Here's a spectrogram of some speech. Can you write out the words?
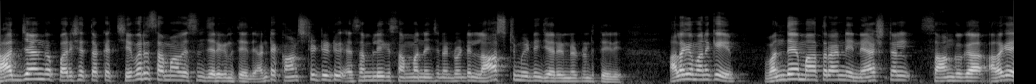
రాజ్యాంగ పరిషత్ యొక్క చివరి సమావేశం జరిగిన తేదీ అంటే కాన్స్టిట్యూటివ్ అసెంబ్లీకి సంబంధించినటువంటి లాస్ట్ మీటింగ్ జరిగినటువంటి తేదీ. అలాగే మనకి వందే మాత్రాన్ని నేషనల్ సాంగ్గా అలాగే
